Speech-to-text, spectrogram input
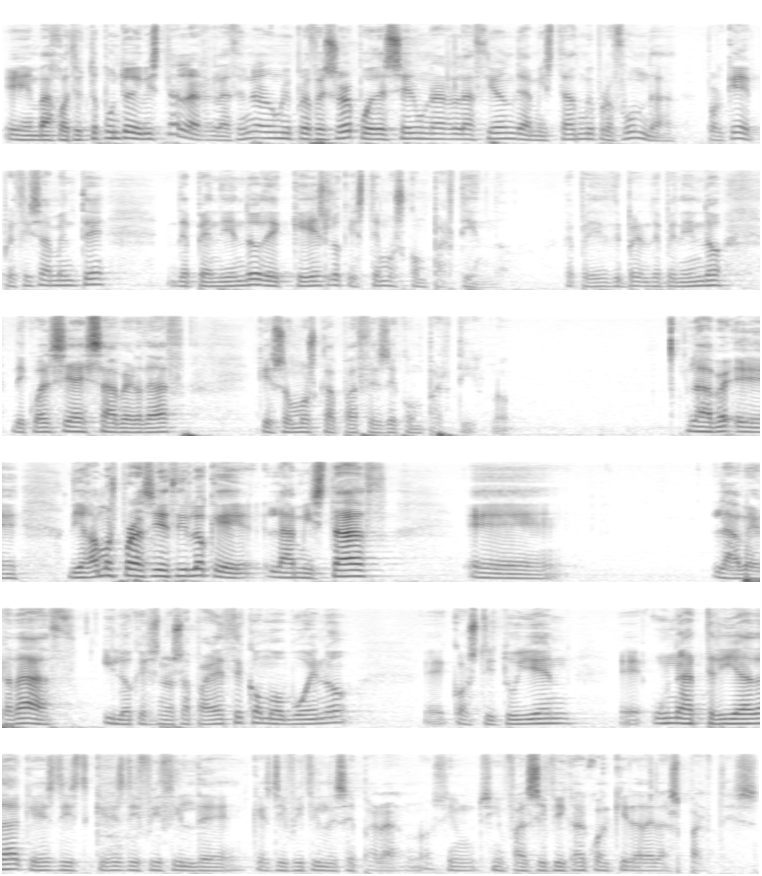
eh, bajo cierto punto de vista, la relación alumno y profesor puede ser una relación de amistad muy profunda. ¿Por qué? Precisamente dependiendo de qué es lo que estemos compartiendo, dependiendo de cuál sea esa verdad que somos capaces de compartir. Eh, digamos, por así decirlo, que la amistad, eh, la verdad y lo que se nos aparece como bueno constituyen una tríada que es, difícil, de, que es difícil de separar, sin, falsificar cualquiera de las partes.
